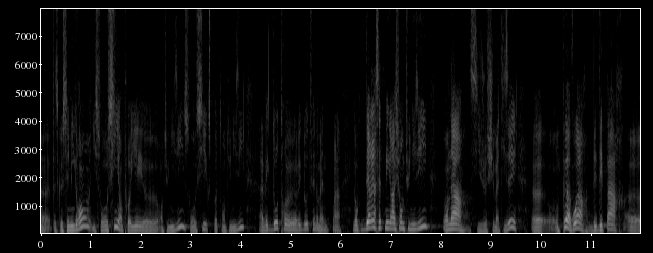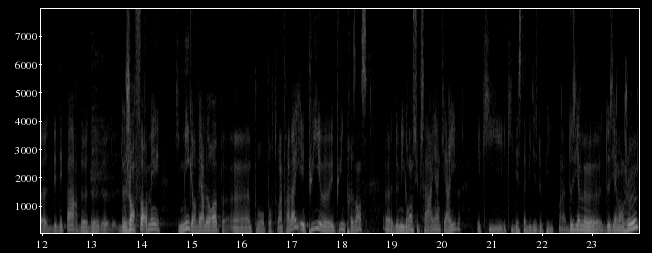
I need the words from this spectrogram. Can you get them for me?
Euh, parce que ces migrants, ils sont aussi employés euh, en Tunisie, ils sont aussi exploités en Tunisie avec d'autres phénomènes. Voilà. Donc derrière cette migration de Tunisie, on a, si je schématisais, euh, on peut avoir des départs, des départs de, gens formés qui migrent vers l'Europe pour, pour, trouver un travail, et puis, et puis une présence de migrants subsahariens qui arrivent et qui, qui déstabilisent le pays. Voilà. Deuxième, deuxième enjeu.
